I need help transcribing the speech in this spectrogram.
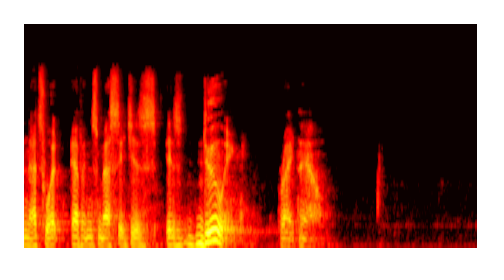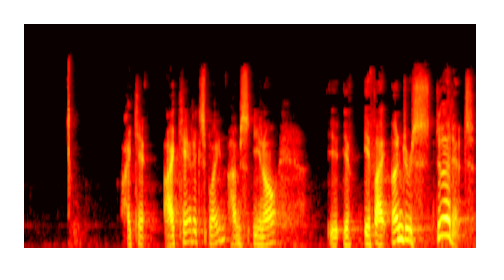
And that's what Evan's message is, is doing right now. I can't, I can't explain. I'm, you know, if, if I understood it,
